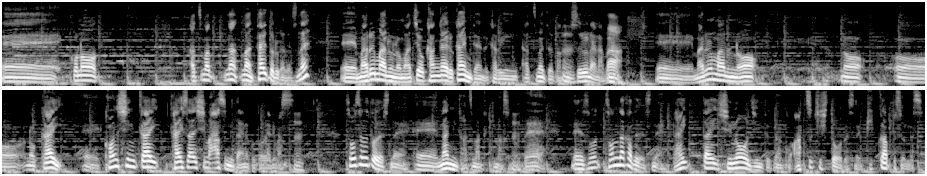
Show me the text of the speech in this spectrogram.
えーこの集まっな、まあ、タイトルがですね「えー、〇〇の街を考える会」みたいなの仮に集めてたとするならば「えー〇〇ののおの会、えー懇親会開催します」みたいなことをやります。うん。そうするとですね、えー何人か集まってきますので、でそその中でですね大体首脳陣というかこう熱き人をですねピックアップするんです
